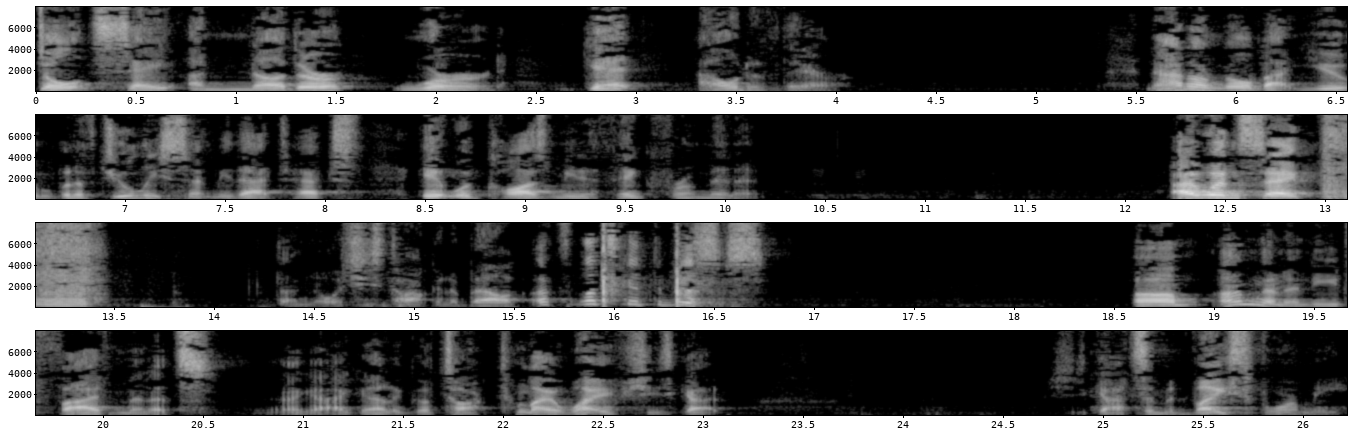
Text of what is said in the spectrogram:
Don't say another word. Get out of there. Now, I don't know about you, but if Julie sent me that text, it would cause me to think for a minute. I wouldn't say, doesn't know what she's talking about. Let's, let's get to business. Um, I'm going to need five minutes. I got, I got to go talk to my wife. She's got, she's got some advice for me.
